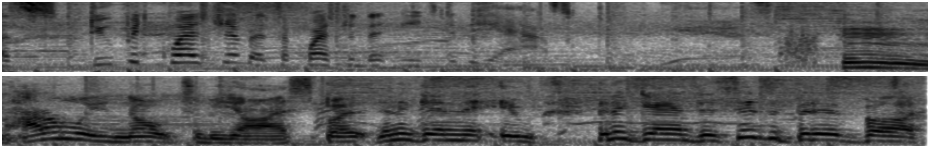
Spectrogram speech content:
a stupid question, but it's a question that needs to be asked. Hmm, I don't really know to be honest. But then again, it, then again, this is a bit of a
